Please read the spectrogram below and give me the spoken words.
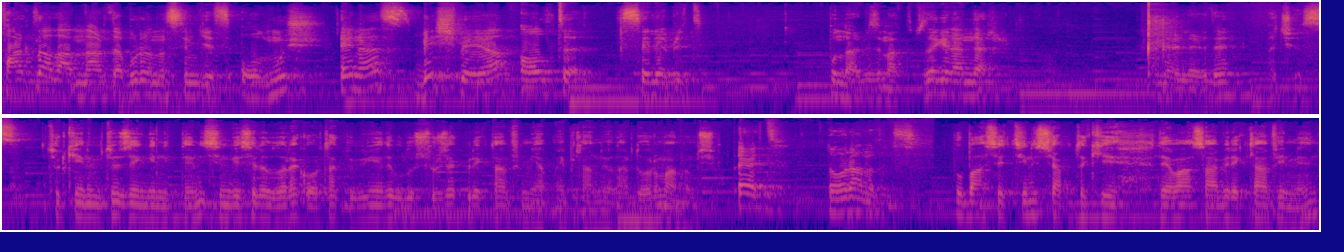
farklı alanlarda buranın simgesi olmuş en az 5 veya 6 selebrit. Bunlar bizim aklımıza gelenler. Önerileri de açığız. Türkiye'nin bütün zenginliklerini simgesel olarak ortak bir bünyede buluşturacak bir reklam filmi yapmayı planlıyorlar. Doğru mu anlamışım? Evet, doğru anladınız. Bu bahsettiğiniz çaptaki devasa bir reklam filminin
